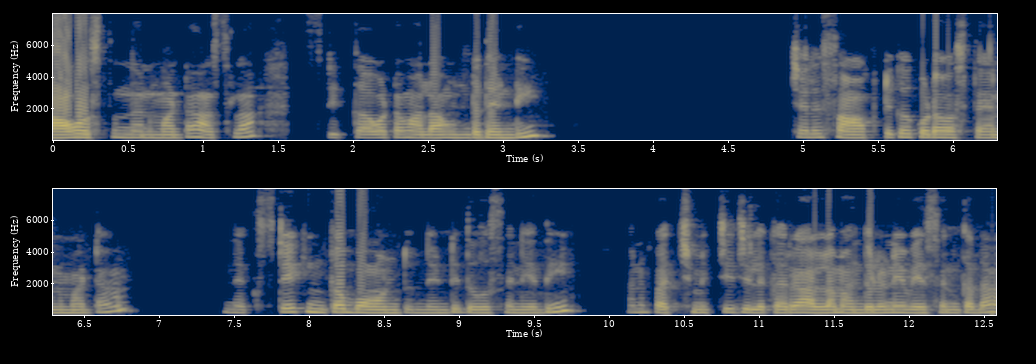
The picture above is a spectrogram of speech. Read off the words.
బాగా వస్తుందన్నమాట. అసలు స్టిక్ అవ్వటం అలా ఉండదండి. చాలా సాఫ్ట్గా కూడా వస్తాయన్నమాట. నెక్స్ట్ డేకి ఇంకా బాగుంటుందండి దోశ అనేది. మనం పచ్చిమిర్చి జీలకర్ర అల్లం అందులోనే వేసాను కదా.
